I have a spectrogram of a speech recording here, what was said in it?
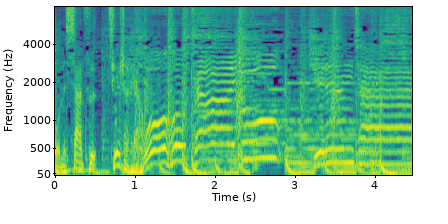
我们下次接着聊。态度电台。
